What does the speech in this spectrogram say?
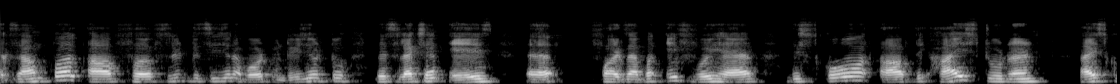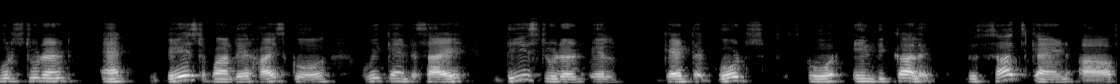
example of uh, split decision about individual to the selection is, uh, for example, if we have the score of the high student, high school student, and based upon their high score, we can decide these students will get the good score in the college. So such kind of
